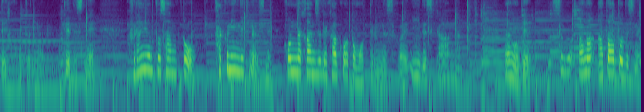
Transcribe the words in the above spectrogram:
ていくことによってですねクライアントさんと確認できるんですね。こんな感じで書こうと思ってるんですがいいですか？なんて。なのですぐあの後々ですね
